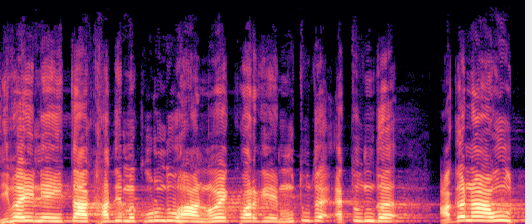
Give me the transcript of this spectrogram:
දිවයිනේ ඉතා කදිම කුරුඳු හා නොෙක් වර්ගේ මුතුද ඇතුන්ද අගනා වූත්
